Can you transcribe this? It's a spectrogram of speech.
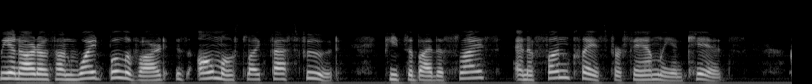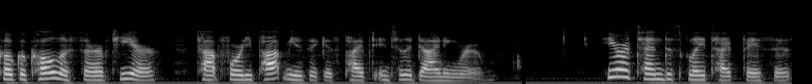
Leonardo's on White Boulevard is almost like fast food. Pizza by the slice and a fun place for family and kids. Coca-Cola served here. Top 40 pop music is piped into the dining room. Here are 10 display typefaces.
